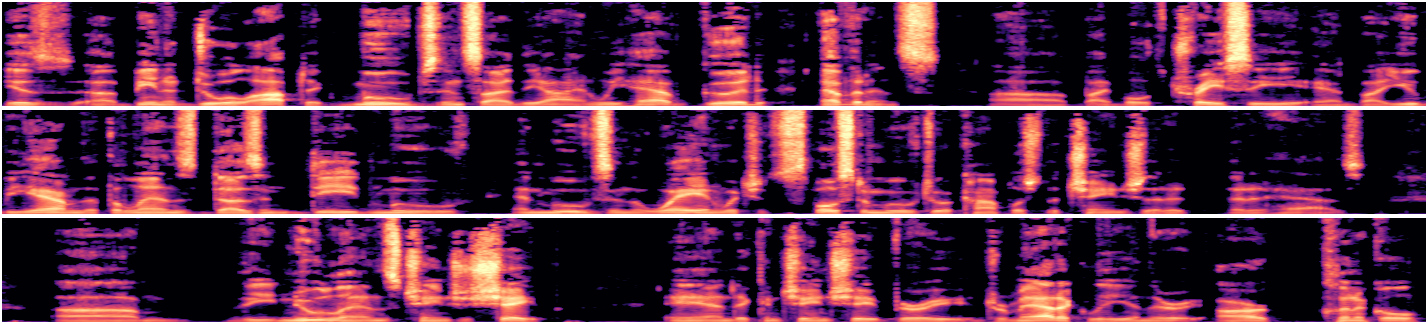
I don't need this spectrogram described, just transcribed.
is uh, being a dual optic moves inside the eye, and we have good evidence uh, by both Tracy and by UBM that the lens does indeed move and moves in the way in which it's supposed to move to accomplish the change that it that it has. Um, the NuLens changes shape, and it can change shape very dramatically. And there are clinical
